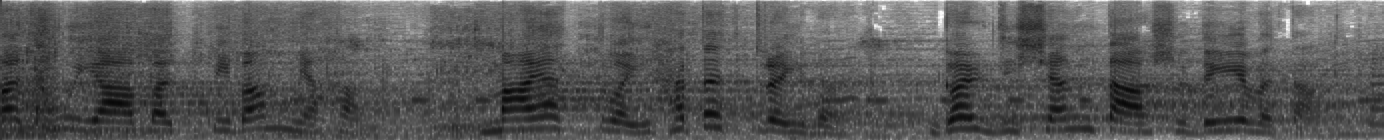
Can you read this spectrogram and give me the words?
मधुयावत्पिबम्यः माया त्वयि हतत्रैव। गर्जिषन्ताशु देवता।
